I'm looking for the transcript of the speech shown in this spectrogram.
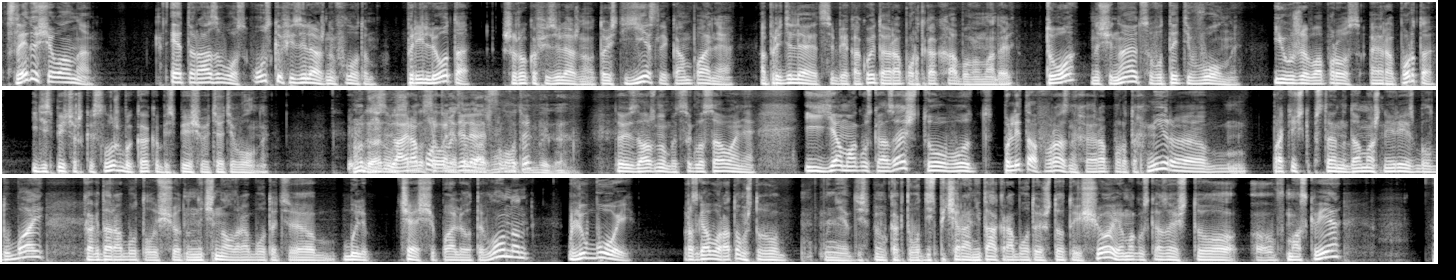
Следующая волна – это развоз узкофюзеляжным флотом прилета широкофюзеляжного. То есть если компания определяет себе какой-то аэропорт как хабовую модель, то начинаются вот эти волны. И уже вопрос аэропорта и диспетчерской службы, как обеспечивать эти волны. Ну да, ну, аэропорт выделяет флоты. Быть, да. То есть должно быть согласование. И я могу сказать, что вот полетав в разных аэропортах мира, практически постоянно домашний рейс был Дубай. Когда работал еще, начинал работать, э, были чаще полеты в Лондон. Любой разговор о том, что нет, как-то вот диспетчера не так работают, что-то еще, я могу сказать, что э, в Москве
